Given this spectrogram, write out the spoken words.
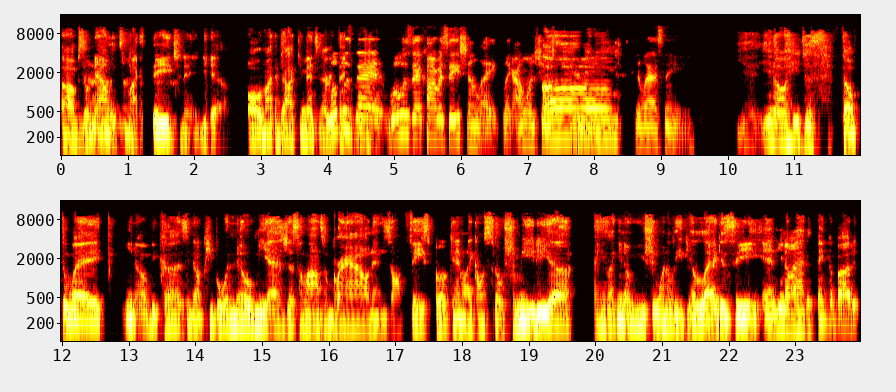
Um, so now it's my stage name. Yeah, all of my documents, and everything. What was that? What was that conversation like? Like, I want you to um, your last name you know, he just felt the way, you know, because, you know, people would know me as just Alonzo Brown and he's on Facebook and like on social media. And he's like, you know, you should want to leave your legacy. And, you know, I had to think about it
